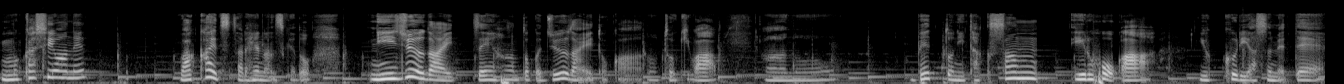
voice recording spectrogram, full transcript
昔はね若いっつったら変なんですけど 20代前半とか10代とかの時はあのベッドにたくさんいる方がゆっくり休めて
